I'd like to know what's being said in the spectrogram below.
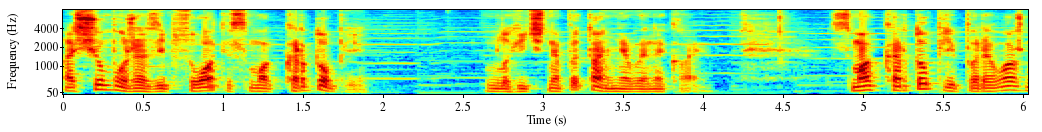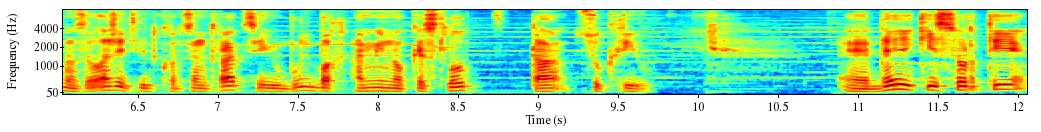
А що може зіпсувати смак картоплі? Логічне питання виникає. Смак картоплі переважно залежить від концентрації у бульбах амінокислот та цукрів. Е, деякі сорти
